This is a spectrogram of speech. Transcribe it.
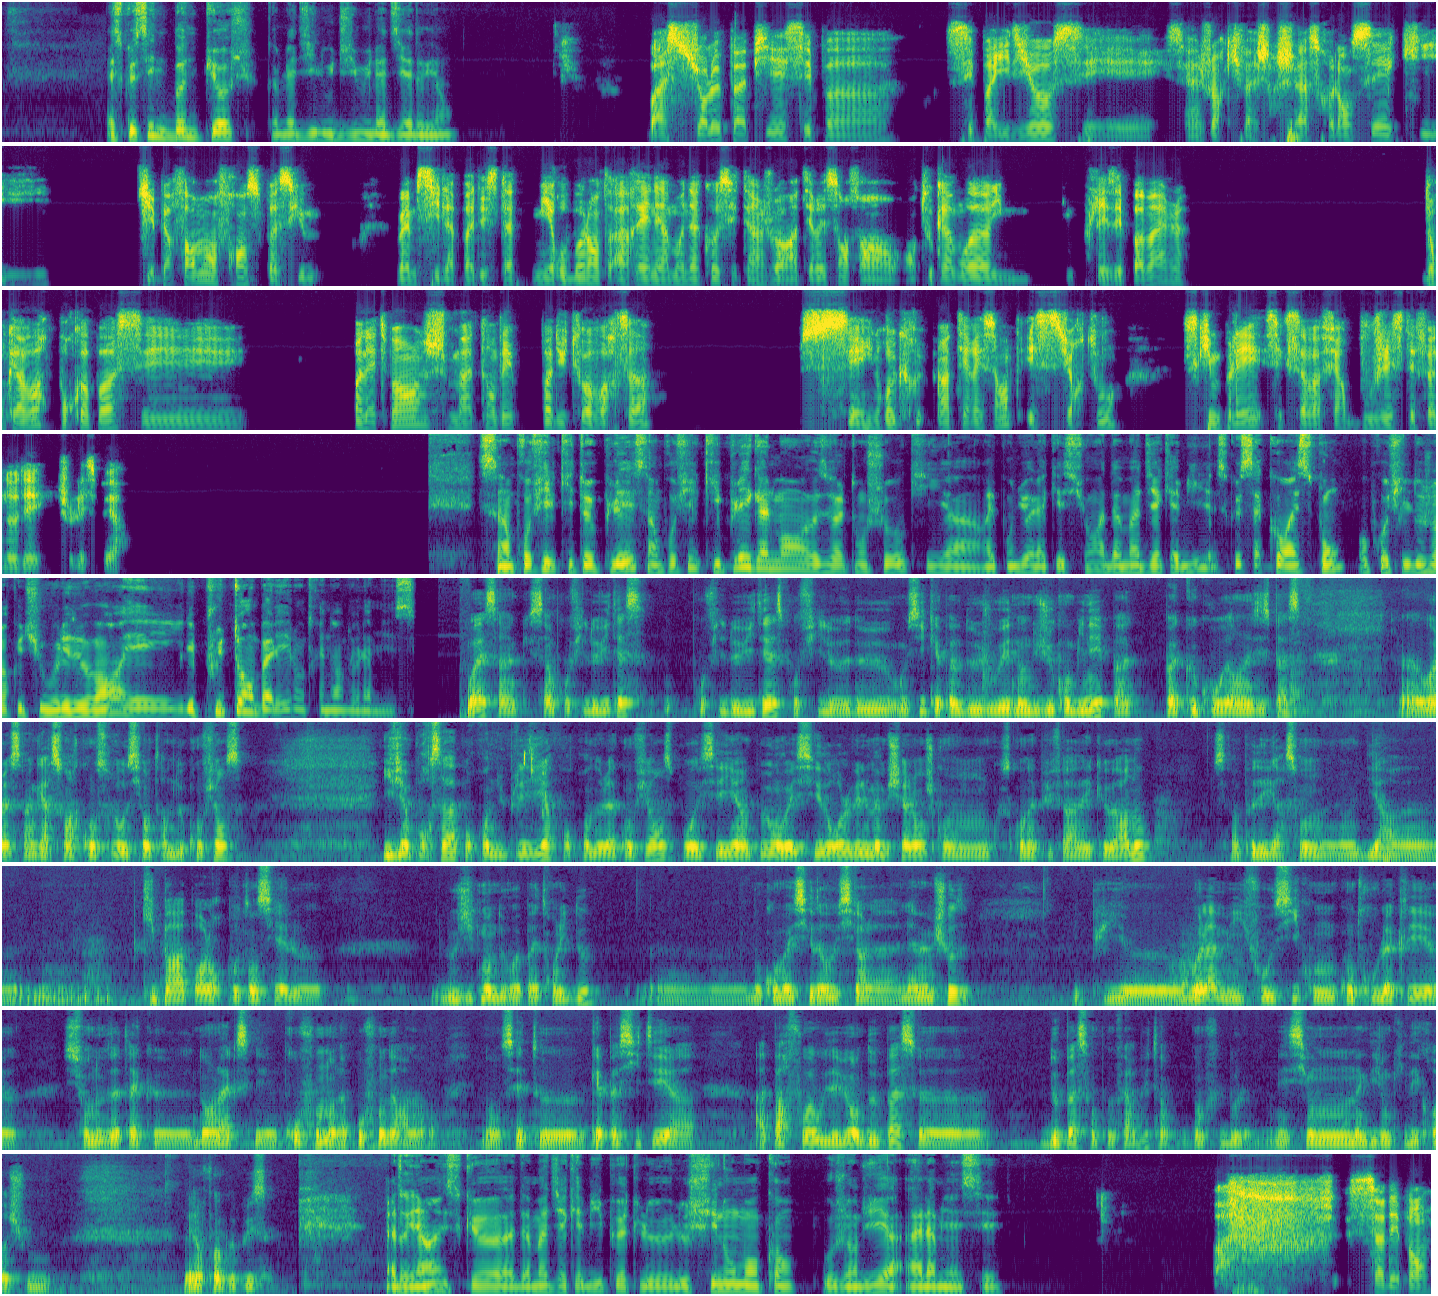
Est-ce que c'est une bonne pioche, comme l'a dit Luigi Muladi Adrien? Bah, Sur le papier, c'est pas c'est pas idiot, c'est c'est un joueur qui va chercher à se relancer, qui qui est performant en France parce que même s'il n'a pas des stats mirobolantes, à Rennes et à Monaco, c'était un joueur intéressant. Enfin, en, tout cas, moi, il, me plaisait pas mal. Donc à voir, pourquoi pas. C'est honnêtement, je m'attendais pas du tout à voir ça. C'est une recrue intéressante et surtout, ce qui me plaît, c'est que ça va faire bouger Stéphane Audet, je l'espère. C'est un profil qui te plaît, c'est un profil qui plaît également à Oswald Tonchot qui a répondu à la question, Adama Diakabi. Est-ce que ça correspond au profil de joueur que tu voulais devant Et il est plutôt emballé, l'entraîneur de la Mies. Ouais, c'est un, profil de vitesse, profil de vitesse, profil aussi capable de jouer dans du jeu combiné, pas, pas que courir dans les espaces. Euh, voilà, c'est un garçon à reconstruire aussi en termes de confiance. Il vient pour ça, pour prendre du plaisir, pour prendre de la confiance, pour essayer un peu, on va essayer de relever le même challenge qu'on ce qu'on a pu faire avec euh, Arnaud. C'est un peu des garçons, j'ai envie de dire, euh, qui par rapport à leur potentiel, logiquement ne devraient pas être en Ligue 2. donc on va essayer de réussir la, même chose. Et puis voilà, mais il faut aussi qu'on trouve la clé sur nos attaques dans l'axe et profond, dans la profondeur, dans, cette capacité à, parfois, vous avez vu, en deux passes, deux passes, on peut faire but hein, dans le football. Mais si on a des gens qui décrochent, ou... il en faut un peu plus. Adrien, est-ce que Dama Diakabi peut être le, chaînon manquant aujourd'hui à, à l'Amiens SC Ça dépend.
